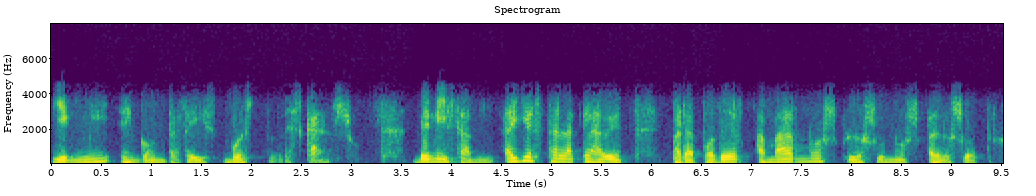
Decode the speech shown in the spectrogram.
y en mí encontraréis vuestro descanso. Venid a mí, ahí está la clave para poder amarnos los unos a los otros.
